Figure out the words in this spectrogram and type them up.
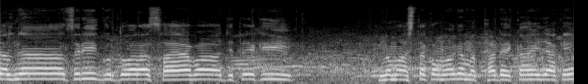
ਚੱਲਦੇ ਹਾਂ ਸ੍ਰੀ ਗੁਰਦੁਆਰਾ ਸਾਹਿਬ, ਜਿੱਥੇ ਕਿ ਨਮਸਤਕ ਹੋਵਾਂਗੇ, ਮੱਥਾ ਟੇਕਾਂਗੇ ਜਾ ਕੇ।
